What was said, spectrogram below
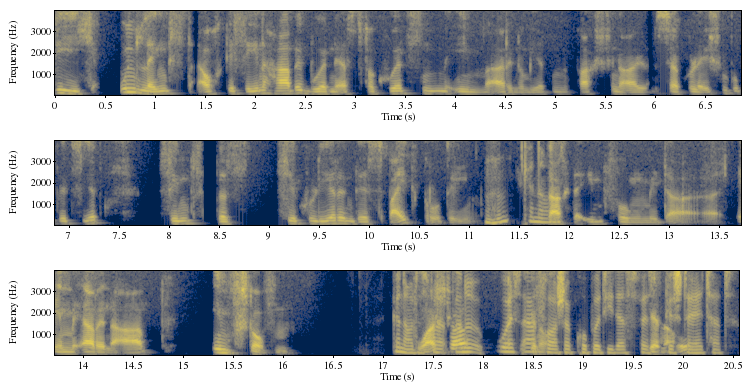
die ich unlängst auch gesehen habe, wurden erst vor kurzem im renommierten Fachjournal Circulation publiziert, sind das zirkulierende Spike-Protein mhm, genau. nach der Impfung mit äh, mRNA-Impfstoffen. Genau, das Forscher, war eine USA-Forschergruppe, die das genau. festgestellt genau, hat.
